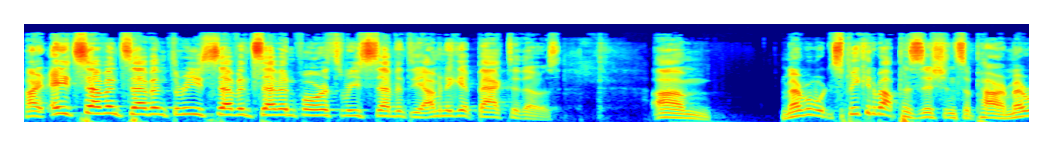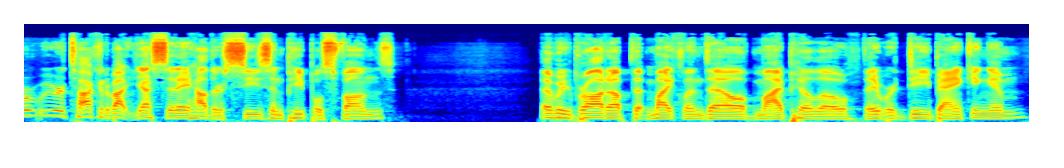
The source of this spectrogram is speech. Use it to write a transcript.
All right, 877 377 4373. I'm going to get back to those. Um, remember, speaking about positions of power, remember we were talking about yesterday how they're seizing people's funds? And we brought up that Mike Lindell of My Pillow, they were debanking him.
